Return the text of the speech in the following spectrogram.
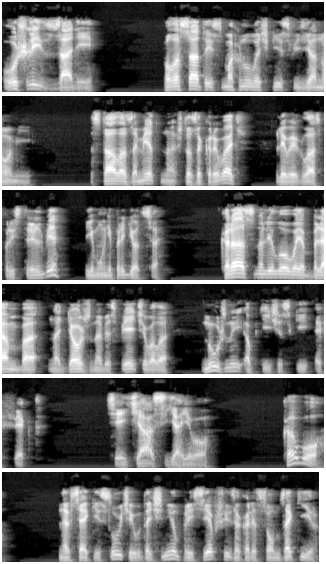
«Ушли сзади!» Полосатый смахнул очки с физиономии. Стало заметно, что закрывать левый глаз при стрельбе ему не придется. Красно-лиловая блямба надежно обеспечивала нужный оптический эффект. «Сейчас я его». «Кого?» — на всякий случай уточнил присевший за колесом Закир.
